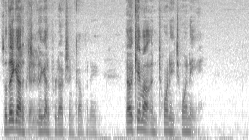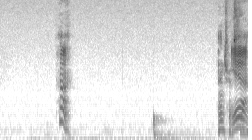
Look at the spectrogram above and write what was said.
so they got a Okay. they got a production company. That came out in 2020. huh. Interesting. Yeah.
